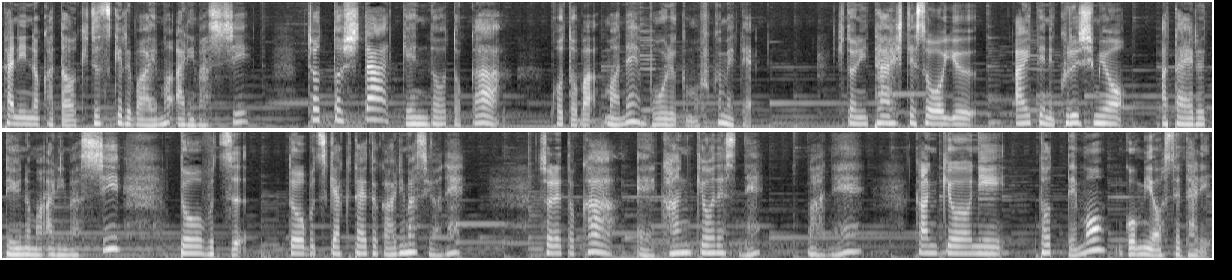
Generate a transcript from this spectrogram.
他人の方を傷つける場合もありますしちょっとした言動とか言葉まあね暴力も含めて人に対してそういう相手に苦しみを与えるっていうのもありますし動物動物虐待とかありますよねそれとか、えー、環境ですね。まあね環境にとってもゴミを捨てたり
